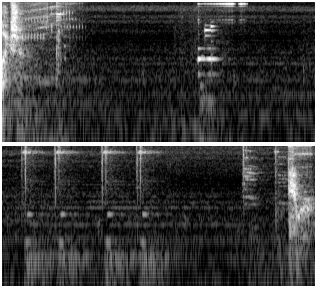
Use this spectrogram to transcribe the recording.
Selection. Error.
